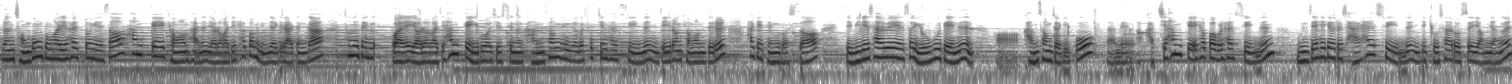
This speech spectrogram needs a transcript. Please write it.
이런 전공 동아리 활동에서 함께 경험하는 여러 가지 협업 능력이라든가 선후배와의 여러 가지 함께 이루어질 수 있는 감성 능력을 촉진할 수 있는 이제 이런 경험들을 하게 됨으로써 이제 미래 사회에서 요구되는 어, 감성적이고 그다음에 같이 함께 협업을 할 수 있는 문제 해결을 잘 할 수 있는 이제 교사로서의 역량을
